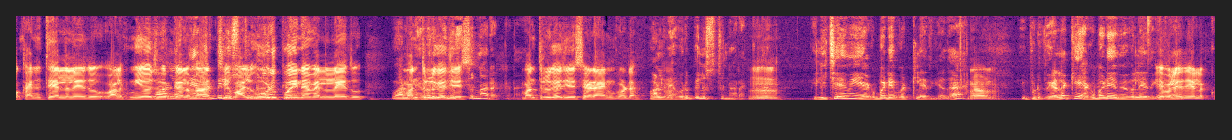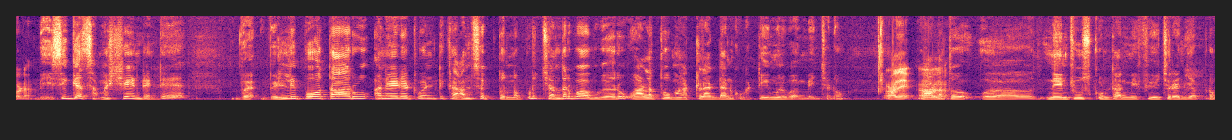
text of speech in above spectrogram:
ఒక అనిత వెళ్ళలేదు వాళ్ళకి నియోజకవర్గాలు మార్చి వాళ్ళు ఓడిపోయినా వెళ్ళలేదు. మంత్రులుగా ఎవరు చేసి పిలుస్తున్నారు అక్కడ? మంత్రులుగా చేశాడు ఆయన కూడా. వాళ్ళని ఎవరు పిలుస్తున్నారు అక్కడ. పిలిచేమీ ఎగబడి ఇవ్వట్లేదు కదా? ఇప్పుడు వీళ్ళకి ఎగబడి ఏమి ఇవ్వలేదు. ఇవ్వలేదు వీళ్ళకి కూడా. బేసిక్గా సమస్య ఏంటంటే వెళ్ళిపోతారు అనేటటువంటి కాన్సెప్ట్ ఉన్నప్పుడు చంద్రబాబు గారు వాళ్ళతో మాట్లాడడానికి ఒక టీముని పంపించడం. అదే వాళ్ళతో నేను చూసుకుంటాను మీ ఫ్యూచర్ అని చెప్పడం.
